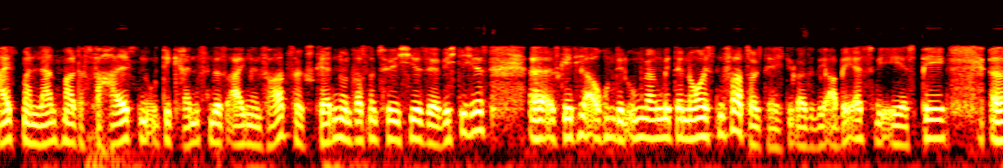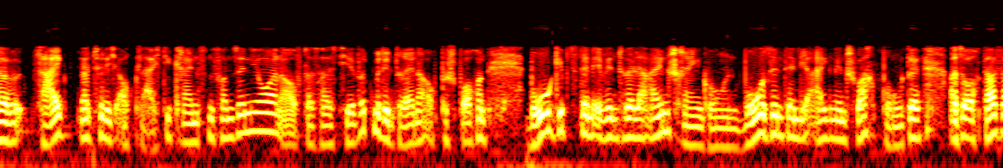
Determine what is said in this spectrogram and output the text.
heißt, man lernt mal das Verhalten und die Grenzen des eigenen Fahrzeugs kennen. Und was natürlich hier sehr wichtig ist, äh, es geht hier auch um den Umgang mit der neuesten Fahrzeugtechnik, also wie ABS, wie ESP, äh, zeigt natürlich auch gleich die Grenzen von Senioren auf. Das heißt, hier wird mit dem Trainer auch besprochen, wo gibt es denn eventuelle Einschränkungen, wo sind denn die eigenen Schwachpunkte. Also auch das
